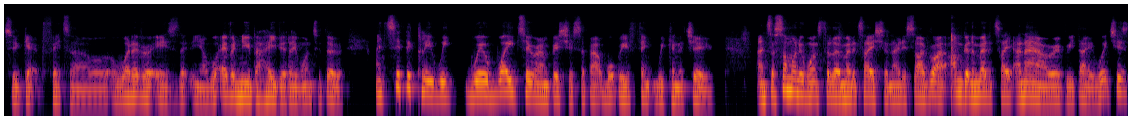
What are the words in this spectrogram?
to get fitter or, or, whatever it is that you know whatever new behavior they want to do. And typically we we're way too ambitious about what we think we can achieve and so someone who wants to learn meditation they decide right i'm going to meditate an hour every day which is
